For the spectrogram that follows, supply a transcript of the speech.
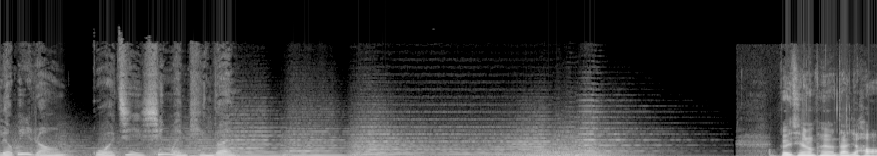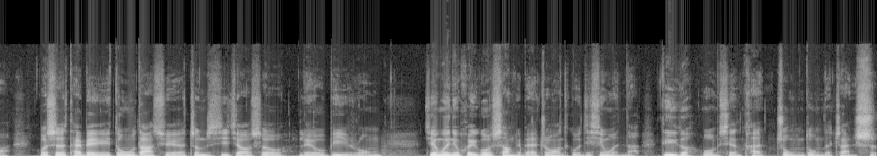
刘碧荣，国际新闻评论。各位听众朋友，大家好，我是台北东吴大学政治系教授刘碧荣，今天为您回顾上礼拜重要的国际新闻呢。第一个，我们先看中东的战事。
